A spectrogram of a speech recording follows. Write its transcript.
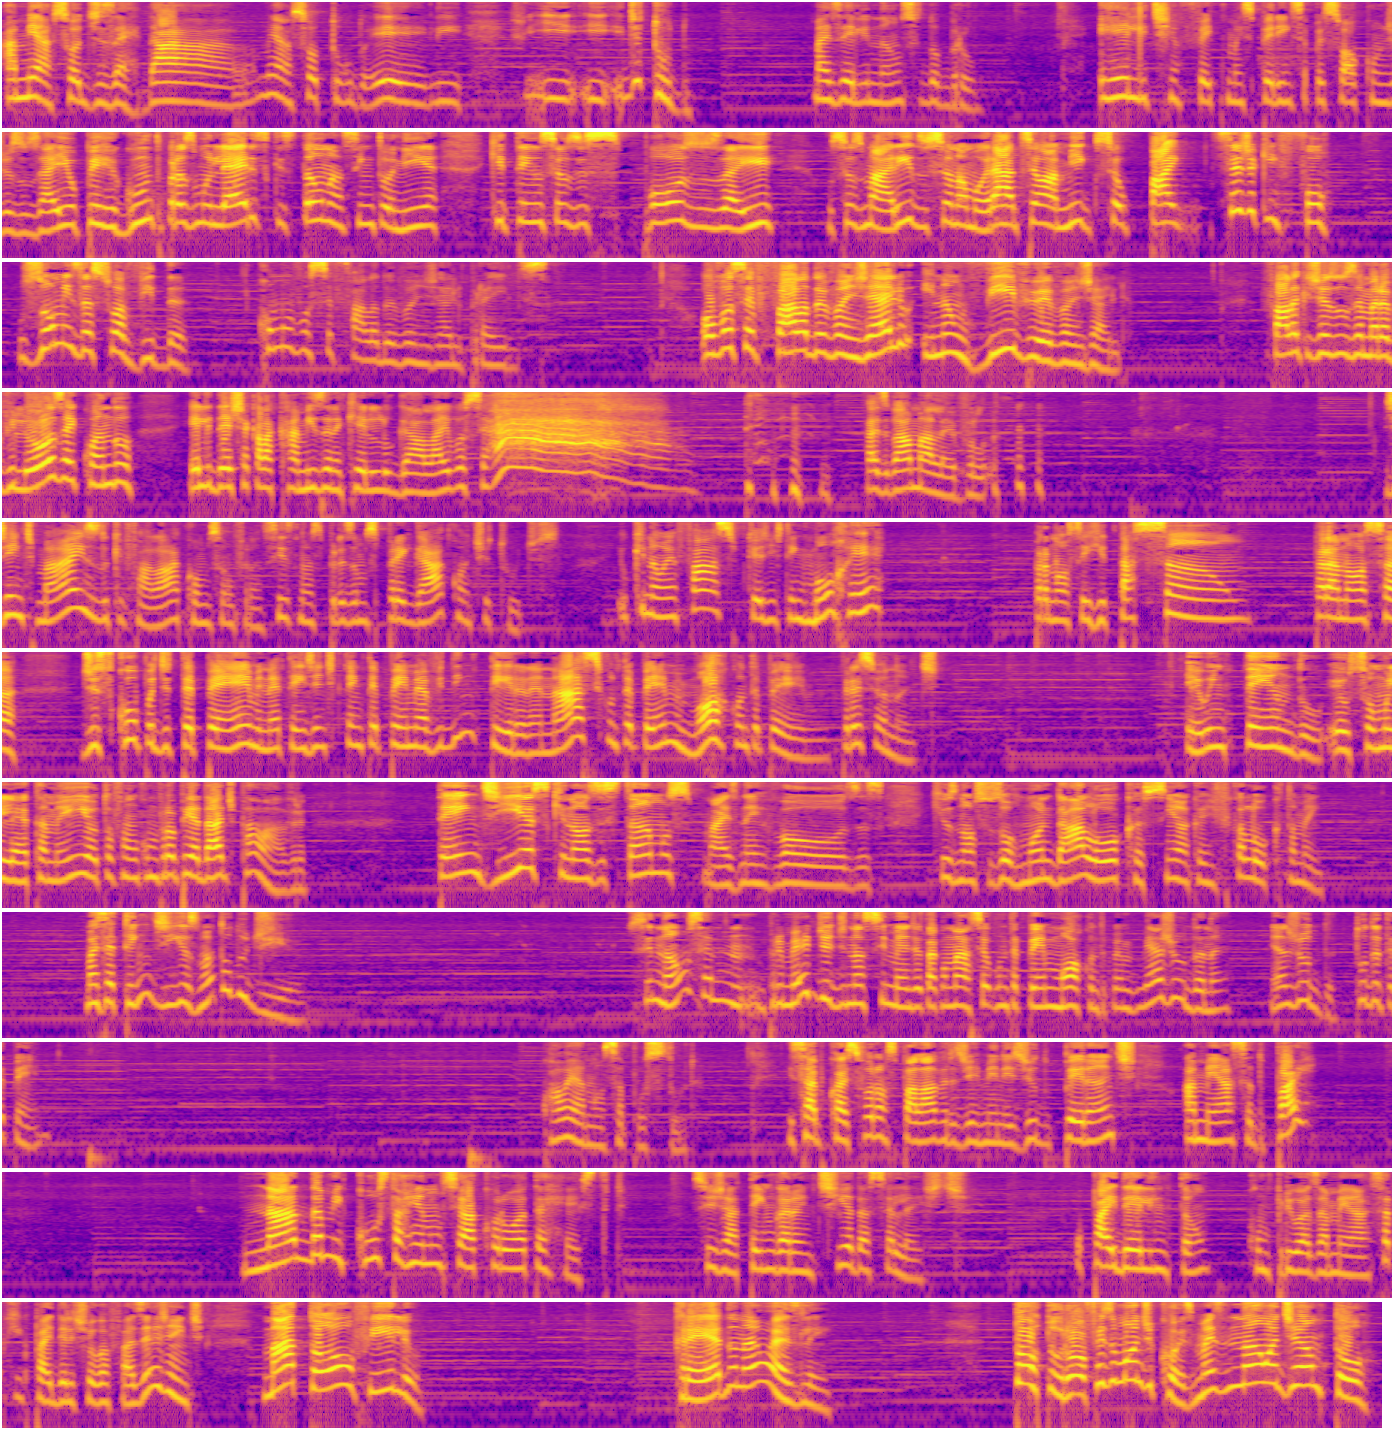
Ameaçou deserdar, ameaçou tudo ele, e, e, e de tudo. Mas ele não se dobrou. Ele tinha feito uma experiência pessoal com Jesus. Aí eu pergunto para as mulheres que estão na sintonia, que têm os seus esposos aí, os seus maridos, seu namorado, seu amigo, seu pai, seja quem for, os homens da sua vida, como você fala do evangelho para eles? Ou você fala do evangelho e não vive o evangelho? Fala que Jesus é maravilhoso, aí quando ele deixa aquela camisa naquele lugar lá e você. Ah! Faz igual a malévola. Gente, mais do que falar como São Francisco, nós precisamos pregar com atitudes. O que não é fácil, porque a gente tem que morrer para nossa irritação, para nossa desculpa de TPM, né? Tem gente que tem TPM a vida inteira, né? Nasce com TPM, morre com TPM. Impressionante. Eu entendo, eu sou mulher também e eu tô falando com propriedade de palavra. Tem dias que nós estamos mais nervosas, que os nossos hormônios dá louca, assim, ó, que a gente fica louco também. Mas é tem dias, não é todo dia. Se não, primeiro dia de nascimento já tá com nasceu com TPM, morre com TPM, me ajuda, né? Me ajuda. Tudo é TPM. Qual é a nossa postura? E sabe quais foram as palavras de Hermenegildo perante a ameaça do pai? Nada me custa renunciar à coroa terrestre, se já tenho garantia da celeste. O pai dele, então, cumpriu as ameaças. Sabe o que o pai dele chegou a fazer, gente? Matou o filho. Credo, né, Wesley? Torturou, fez um monte de coisa, mas não adiantou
